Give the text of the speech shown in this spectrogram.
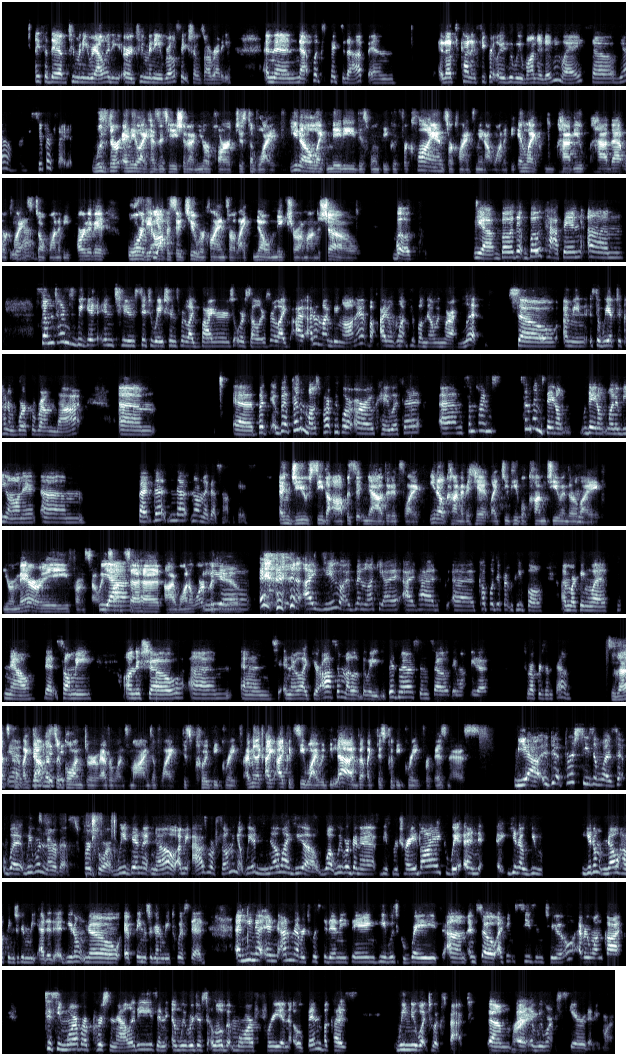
They said they have too many reality or too many real estate shows already. And then netflix picked it up and that's kind of secretly who we wanted anyway. So yeah super excited was there any like hesitation on your part just of like you know like maybe this won't be good for clients or clients may not want to be and like have you had that where clients Yeah. don't want to be part of it? Or the Yeah. opposite too where clients are like no make sure i'm on the show. Both. Yeah both both happen. Um sometimes we get into situations where like buyers or sellers are like I, I don't mind being on it but i don't want people knowing where i live. So i mean so we have to kind of work around that. Um uh, but but for the most part people are, are okay with it um sometimes sometimes they don't they don't want to be on it um but that, that normally that's not the case and do you see the opposite now that it's like you know kind of a hit like do people come to you and they're Mhm. like you're mary from selling Yeah. sunset i want to work with you. I do. I've been lucky. I, I've had a couple different people I'm working with now that saw me on the show, um, and and they're like, "You're awesome. I love the way you do business," and so they want me to to represent them. So that's Yeah, good. Like that must have gone through everyone's minds of like this could be great. For, I mean, like I, I could see why it would be Yeah. bad, but like this could be great for business. Yeah, did- first season was what we were nervous for sure. We didn't know. I mean, as we're filming it, we had no idea what we were gonna be portrayed like. We and you know you you don't know how things are going to be edited. You don't know if things are going to be twisted. And he ne- and Adam never twisted anything. He was great. Um, and so I think season two, everyone got to see more of our personalities and and we were just a little bit more free and open because we knew what to expect um Right. and we weren't scared anymore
